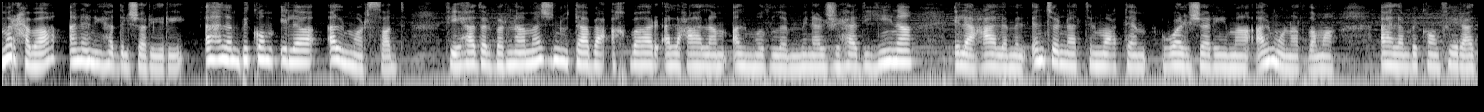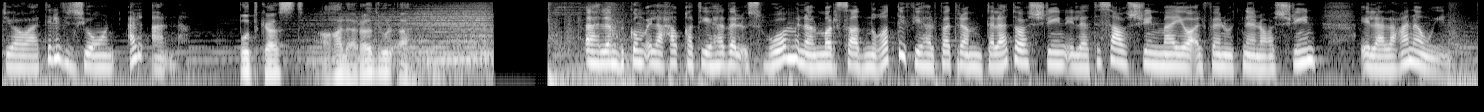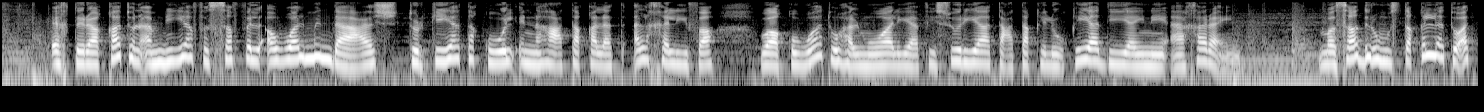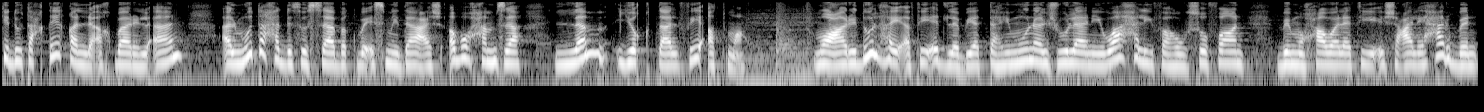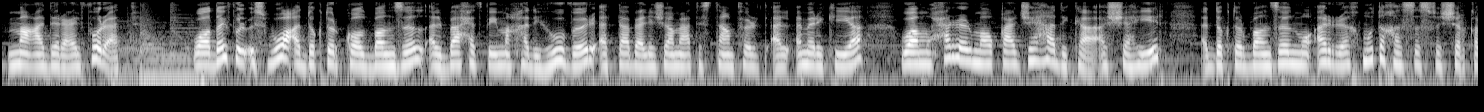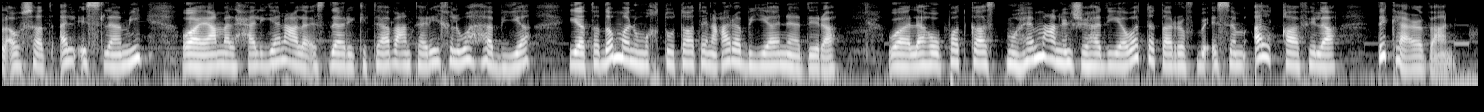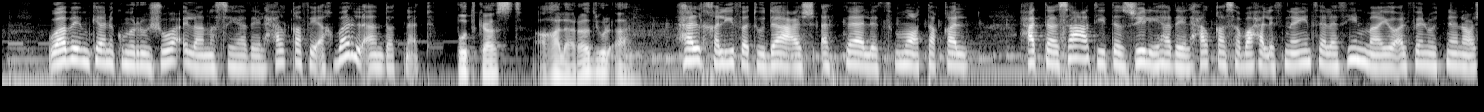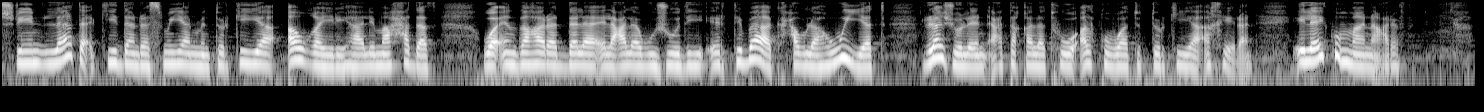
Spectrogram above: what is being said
مرحبا أنا نهاد الجريري. أهلا بكم إلى المرصد. في هذا البرنامج نتابع أخبار العالم المظلم من الجهاديين إلى عالم الإنترنت المعتم والجريمة المنظمة. أهلا بكم في راديو وتلفزيون الآن. بودكاست على راديو الآن. أهلا بكم إلى حلقة هذا الأسبوع من المرصد. نغطي فيها الفترة من 23 إلى 29 مايو 2022 إلى العناوين. اختراقات أمنية في الصف الأول من داعش. تركيا تقول إنها اعتقلت الخليفة وقواتها الموالية في سوريا تعتقل قياديين آخرين. مصادر مستقلة تؤكد تحقيقا لأخبار الآن. المتحدث السابق باسم داعش أبو حمزة لم يقتل في أطمة. معارضو الهيئة في إدلب يتهمون الجولاني وحليفه صوفان بمحاولة إشعال حرب مع درع الفرات. وضيف الأسبوع الدكتور كول بانزل الباحث في معهد هوفر التابع لجامعة ستانفورد الأمريكية ومحرر موقع جهادك الشهير. الدكتور بانزل مؤرخ متخصص في الشرق الأوسط الإسلامي ويعمل حاليا على إصدار كتاب عن تاريخ الوهابية يتضمن مخطوطات عربية نادرة. وله بودكاست مهم عن الجهادية والتطرف باسم القافلة The Caravan. وبإمكانكم الرجوع إلى نص هذه الحلقة في أخبار الآن دوت نت. بودكاست على راديو الآن. هل خليفة داعش الثالث معتقل؟ حتى ساعة تسجيل هذه الحلقة صباح الاثنين 30 مايو 2022 لا تأكيدا رسميا من تركيا أو غيرها لما حدث. وإن ظهرت دلائل على وجود ارتباك حول هوية رجل اعتقلته القوات التركية أخيرا. إليكم ما نعرف.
